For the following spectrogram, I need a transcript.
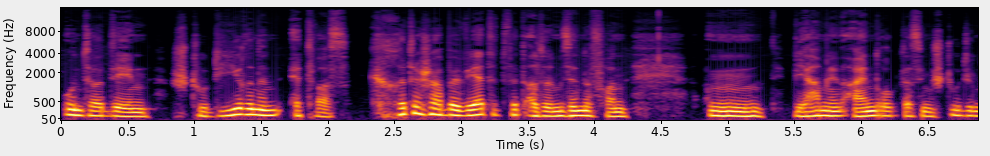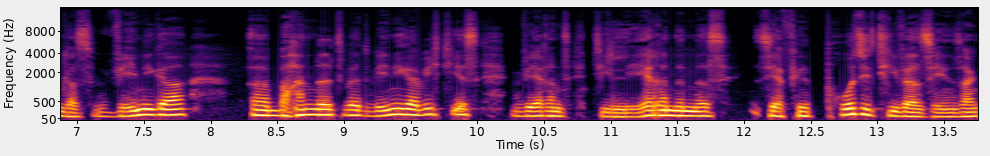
unter den Studierenden etwas kritischer bewertet wird, also im Sinne von, ähm, wir haben den Eindruck, dass im Studium das weniger äh, behandelt wird, weniger wichtig ist, während die Lehrenden das sehr viel positiver sehen, sagen,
